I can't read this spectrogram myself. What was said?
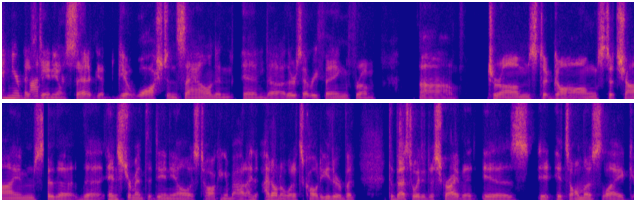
And your as. Danielle just- said, get get washed in sound and and uh, there's everything from uh, drums to gongs to chimes. So the the instrument that Danielle is talking about, I, I don't know what it's called either, but the best way to describe it is it, it's almost like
